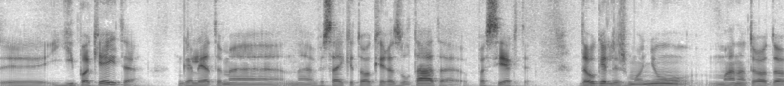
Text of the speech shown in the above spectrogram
e, jį pakeitę galėtume na, visai kitokį rezultatą pasiekti. Daugelis žmonių, man atrodo,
